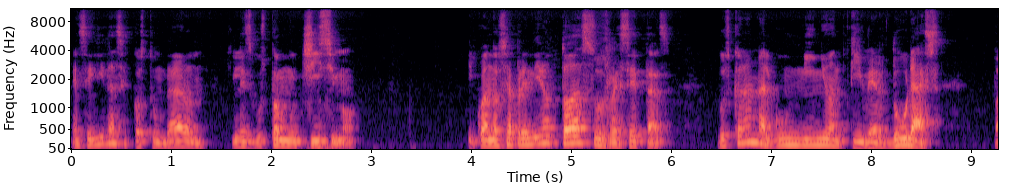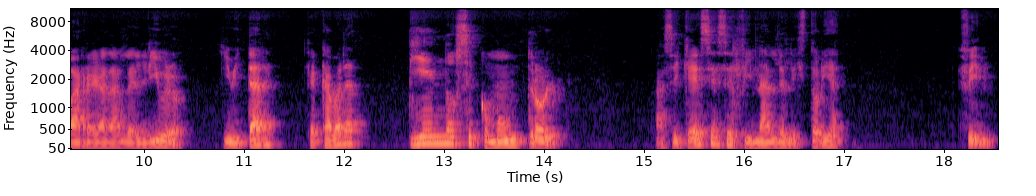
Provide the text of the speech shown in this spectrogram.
enseguida se acostumbraron y les gustó muchísimo. Y cuando se aprendieron todas sus recetas, buscaron algún niño antiverduras para regalarle el libro y evitar que acabara viéndose como un troll. Así que ese es el final de la historia. Fin.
